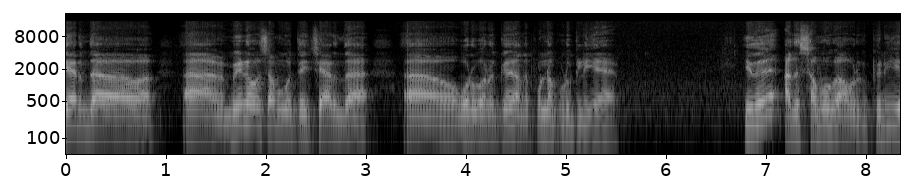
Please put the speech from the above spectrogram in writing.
சேர்ந்த மீனவ மீனவர் சமூகத்தை சேர்ந்த ஒருவனுக்கு அந்த பொண்ணை கொடுக்கலையே. இது அந்த சமூகம் அவருக்கு பெரிய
